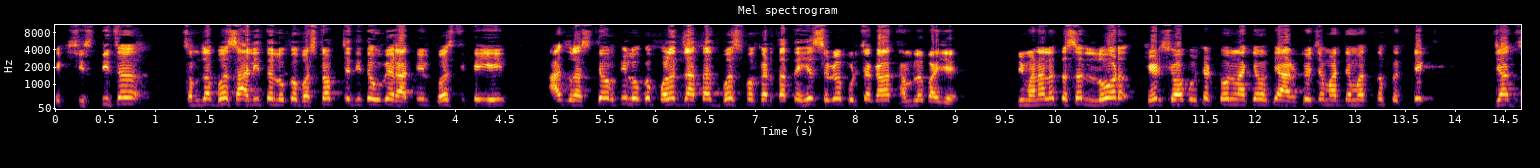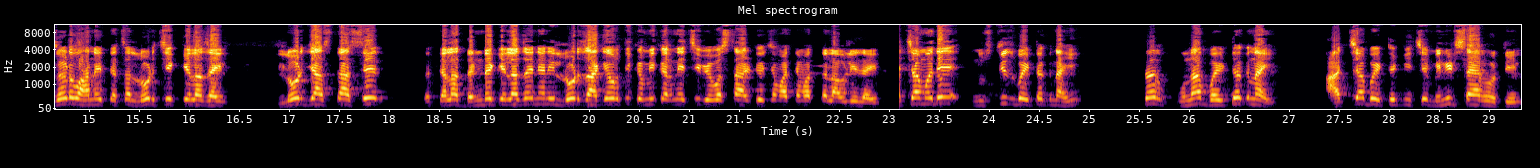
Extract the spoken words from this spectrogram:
एक शिस्तीचं समजा बस आली तर लोक बस स्टॉपच्या तिथे उभे राहतील बस तिथे येईल. आज रस्त्यावरती लोक पळत जातात बस पकडतात तर हे सगळं पुढच्या काळात थांबलं पाहिजे. मी म्हणालो तसं लोड खेड शिवापूरच्या टोल नाक्यावरती आरटीओच्या माध्यमातून प्रत्येक ज्या जड वाहन आहेत त्याचा लोड चेक केला जाईल. लोड जास्त असेल तर त्याला दंड केला जाईल आणि लोड जागेवरती कमी करण्याची व्यवस्था आरटीओच्या माध्यमातून लावली जाईल. त्याच्यामध्ये नुसतीच बैठक नाही. तर पुन्हा बैठक नाही. आजच्या बैठकीचे मिनिट्स तयार होतील.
